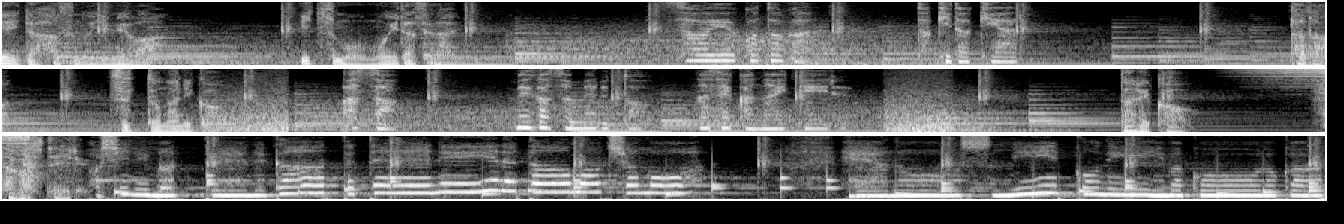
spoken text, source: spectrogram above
ていたはずの夢はいつも思い出せない。そういうことが時々ある。ただずっと何かを。朝目が覚めるとなぜか泣いている。誰かを探している。星に待って願って手に入れたおもちゃも。部屋の隅っこに今転がっ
